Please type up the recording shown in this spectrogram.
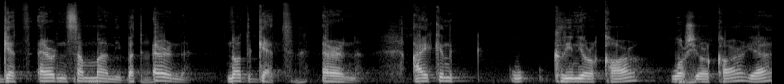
get earn some money, but mm. earn, not get, earn. I can clean your car wash mm-hmm. your car yeah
